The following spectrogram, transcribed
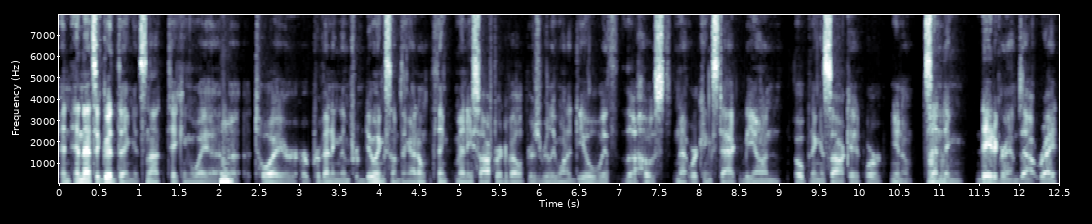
And and that's a good thing. It's not taking away a, mm. a, a toy or, or preventing them from doing something. I don't think many software developers really want to deal with the host networking stack beyond opening a socket or, you know, mm-hmm. sending mm-hmm. datagrams out, right?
